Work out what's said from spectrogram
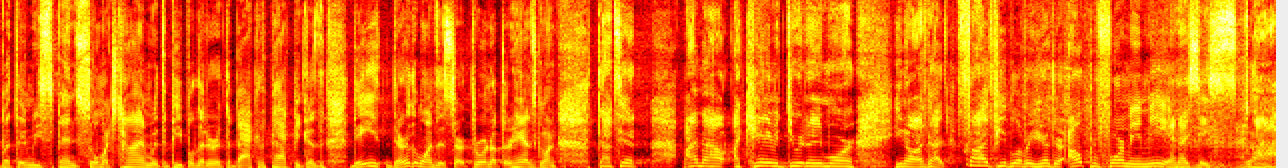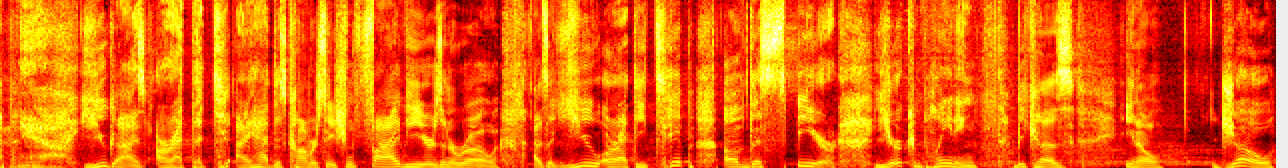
But then we spend so much time with the people that are at the back of the pack because they they're the ones that start throwing up their hands going, "That's it. I'm out. I can't even do it anymore." You know, I've got 5 people over here. They're outperforming me and I say, "Stop." Yeah. You guys are at the t- I had this conversation 5 years in a row. I was like, "You are at the tip of the spear. You're complaining because, you know, Joe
